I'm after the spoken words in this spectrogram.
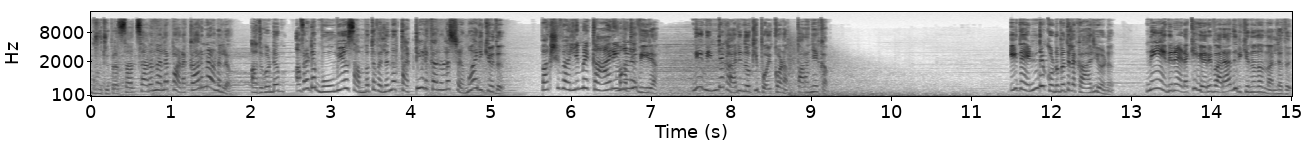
ഗുരുപ്രസാദ് സാറ് നല്ല പണക്കാരനാണല്ലോ. അതുകൊണ്ട് അവരുടെ ഭൂമിയോ സമ്പത്തോ വല്ലെന്ന് തട്ടിയെടുക്കാനുള്ള ശ്രമമായിരിക്കും ഇത്. പക്ഷെ വല്യമ്മ കാര്യങ്ങൾ വീര. നീ നിന്റെ കാര്യം നോക്കി പോയിക്കോണം. പറഞ്ഞേക്കാം. ഇത് എന്റെ കുടുംബത്തിലെ കാര്യമാണ്. നീ ഇതിനിടയ്ക്ക് കയറി വരാതിരിക്കുന്നത് നല്ലത്.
